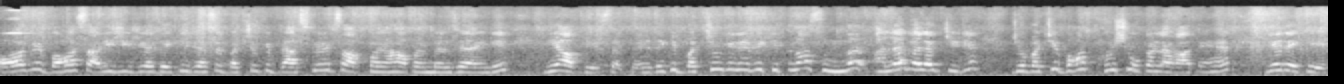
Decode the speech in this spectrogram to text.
और भी बहुत सारी चीज़ें देखिए, जैसे बच्चों के ब्रेसलेट्स आपको यहाँ पर मिल जाएँगे, ये आप देख सकते हैं। देखिए बच्चों के लिए भी कितना सुंदर अलग अलग चीज़ें जो बच्चे बहुत खुश होकर लगाते हैं। ये देखिए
